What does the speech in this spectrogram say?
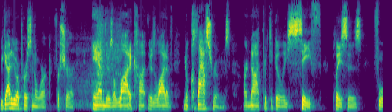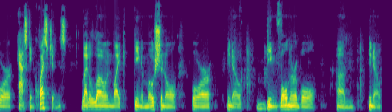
we got to do our personal work for sure. And there's a lot of con- there's a lot of you know classrooms are not particularly safe places for asking questions, let alone like being emotional or you know being vulnerable. Um, you know,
